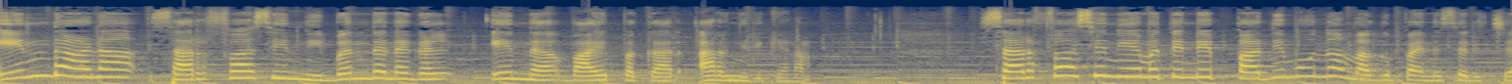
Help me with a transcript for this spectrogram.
എന്താണ് സർഫാസി നിബന്ധനകൾ എന്ന് വായ്പക്കാർ അറിഞ്ഞിരിക്കണം. സർഫാസി നിയമത്തിന്റെ പതിമൂന്നാം വകുപ്പ് അനുസരിച്ച്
